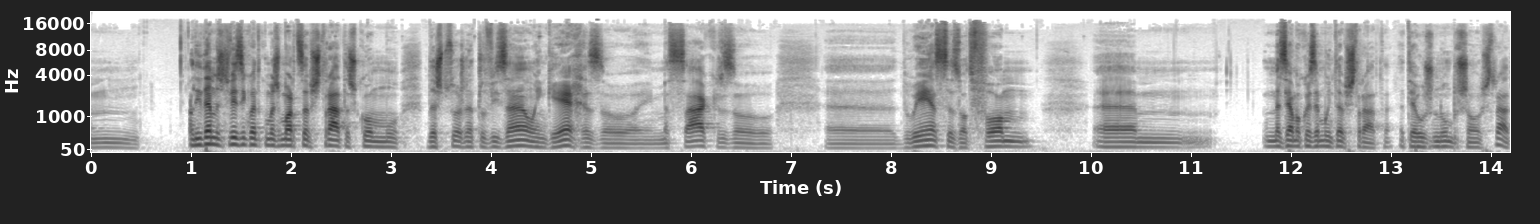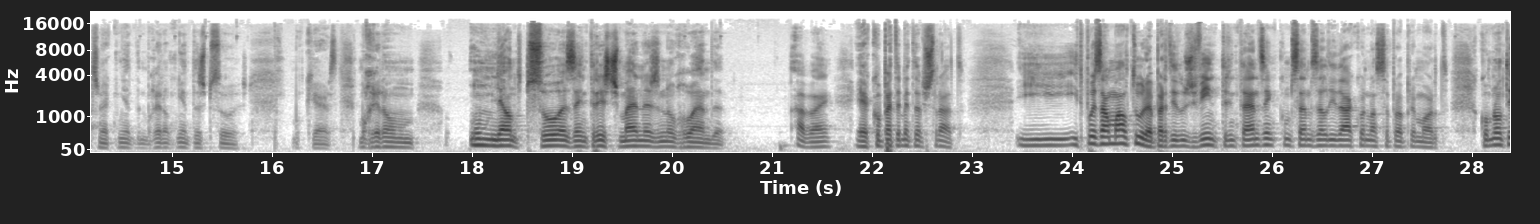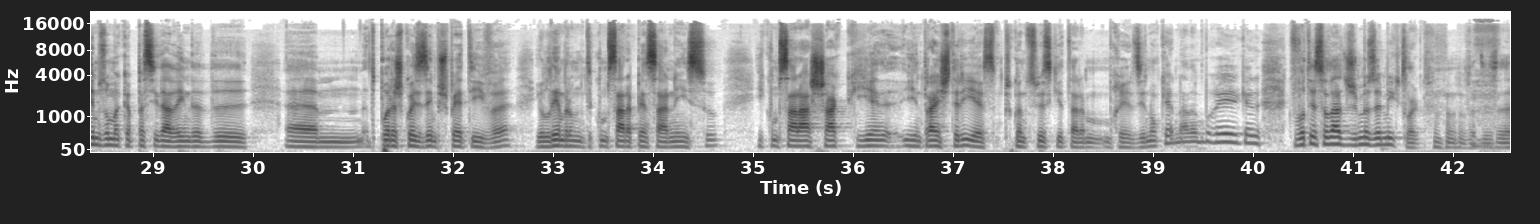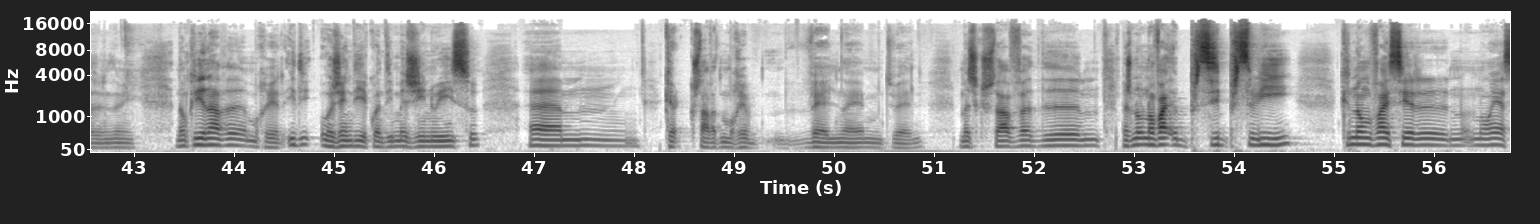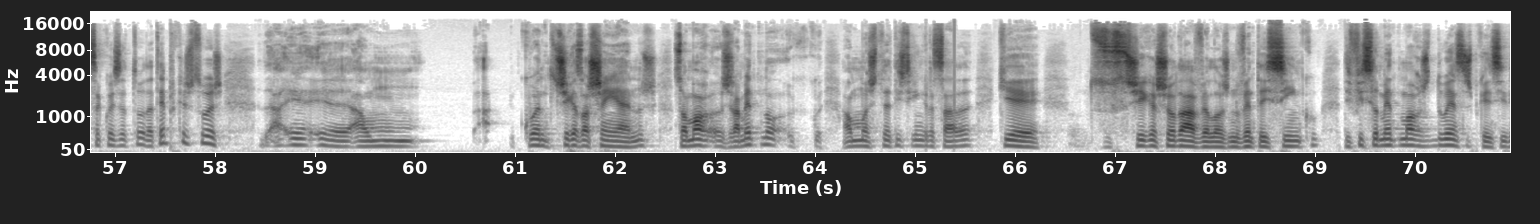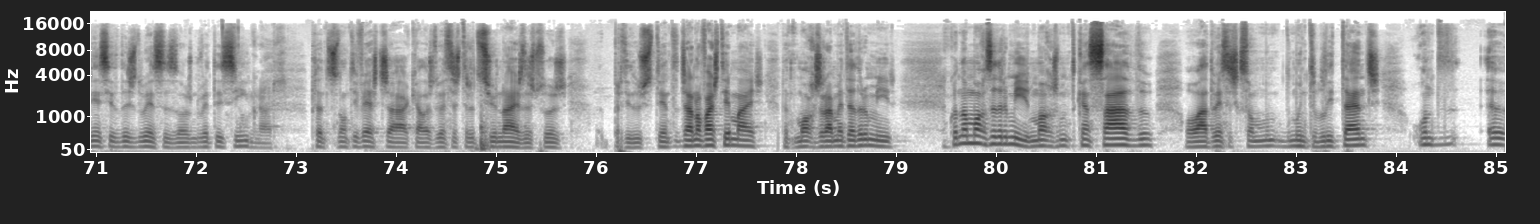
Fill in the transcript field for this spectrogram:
Um, Lidamos de vez em quando com umas mortes abstratas, como das pessoas na televisão, em guerras, ou em massacres, ou uh, doenças, ou de fome. Um, mas é uma coisa muito abstrata. Até os números são abstratos. Não é? 500, morreram 500 pessoas. Morreram um milhão de pessoas em três semanas no Ruanda. Ah, bem. É completamente abstrato. E, e, depois há uma altura, a partir dos 20, 30 anos, em que começamos a lidar com a nossa própria morte. Como não temos uma capacidade ainda de, um, de pôr as coisas em perspectiva, eu lembro-me de começar a pensar nisso e começar a achar que ia, ia entrar em histeria quando percebesse que ia estar a morrer. Dizia, não quero nada morrer, quero, que vou ter saudades dos meus amigos. Claro que vou ter saudades dos meus amigos. Não queria nada morrer. E hoje em dia, quando imagino isso, um, que gostava de morrer velho, não é? Muito velho, mas gostava de. Mas não, não vai. Percebi que não vai ser. Não é essa coisa toda. Até porque as pessoas. Há, é, é, um. Quando chegas aos 100 anos, só morre, geralmente não, há uma estatística engraçada que é se chegas saudável aos 95, dificilmente morres de doenças, porque a incidência das doenças aos 95 Portanto, se não tiveste já aquelas doenças tradicionais das pessoas a partir dos 70, já não vais ter mais. Portanto, morres geralmente a dormir. Quando não morres a dormir, morres muito cansado, ou há doenças que são muito debilitantes, onde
